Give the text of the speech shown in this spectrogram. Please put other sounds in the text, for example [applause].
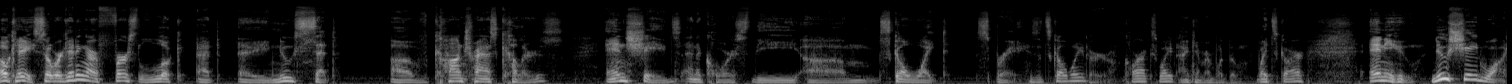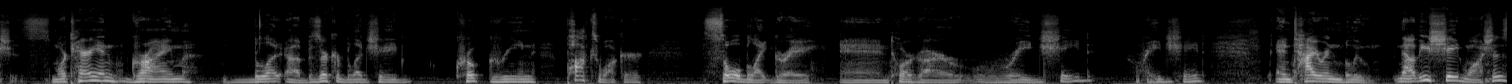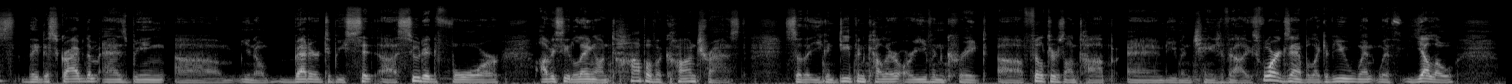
Okay, so we're getting our first look at a new set of contrast colors and shades, and of course the um, Skull White spray. Is it Skull White or Corax White? I can't remember what the White Scar. Anywho, new shade washes: Mortarion Grime, Blood, uh, Berserker Bloodshade, Kroak Green, Poxwalker, Soulblight Grey, and Targor Rage Shade. Rage Shade and Tyran Blue. Now, these shade washes, they describe them as being, um, you know, better to be sit, uh, suited for obviously laying on top of a contrast so that you can deepen color or even create uh, filters on top and even change the values. For example, like if you went with yellow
